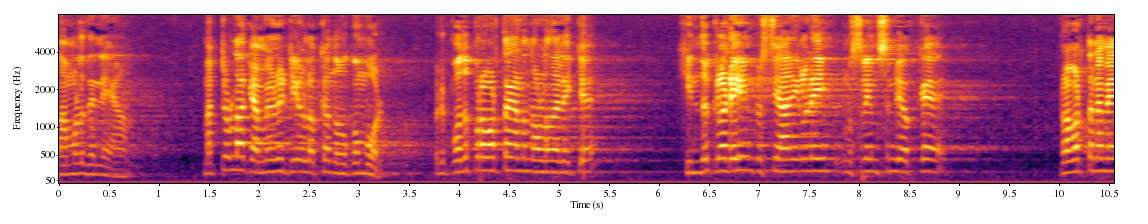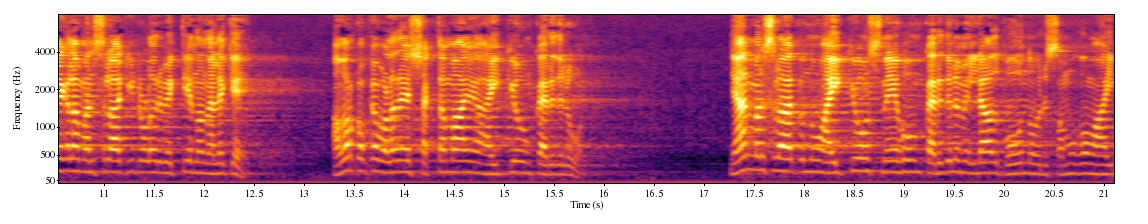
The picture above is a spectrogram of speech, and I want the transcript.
നമ്മൾ തന്നെയാണ്. മറ്റുള്ള കമ്മ്യൂണിറ്റികളൊക്കെ നോക്കുമ്പോൾ ഒരു പൊതുപ്രവർത്തകൻ എന്നുള്ള നിലയ്ക്ക് ഹിന്ദുക്കളുടെയും ക്രിസ്ത്യാനികളുടെയും മുസ്ലിംസിന്റെയും ഒക്കെ പ്രവർത്തന മേഖല മനസ്സിലാക്കിയിട്ടുള്ള ഒരു വ്യക്തി എന്ന നിലയ്ക്ക് അവർക്കൊക്കെ വളരെ ശക്തമായ ഐക്യവും കരുതലുമുണ്ട്. ഞാൻ മനസ്സിലാക്കുന്നു ഐക്യവും സ്നേഹവും കരുതലും ഇല്ലാതെ പോകുന്ന ഒരു സമൂഹമായി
